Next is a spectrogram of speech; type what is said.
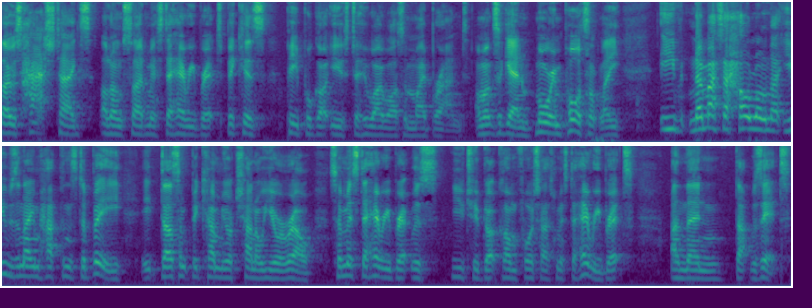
those hashtags alongside Mr. Hairy Brit because people got used to who I was and my brand. And once again, more importantly, even no matter how long that username happens to be, it doesn't become your channel URL. So Mr. Hairy Brit was youtube.com forward slash Mr. Hairy Brit, and then that was it.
